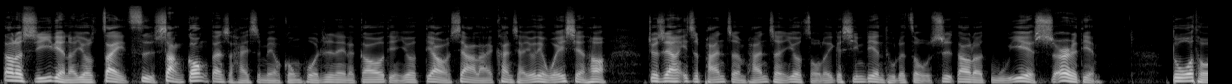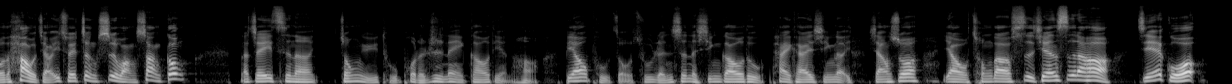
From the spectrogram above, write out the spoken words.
到了十一点呢，又再次上攻，但是还是没有攻破日内的高点，又掉下来，看起来有点危险哈。就这样一直盘整盘整，又走了一个心电图的走势。到了午夜十二点，多头的号角一吹，正式往上攻。那这一次呢，终于突破了日内高点哈，标普走出人生的新高度，太开心了，想说要冲到四千四了哈。结果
